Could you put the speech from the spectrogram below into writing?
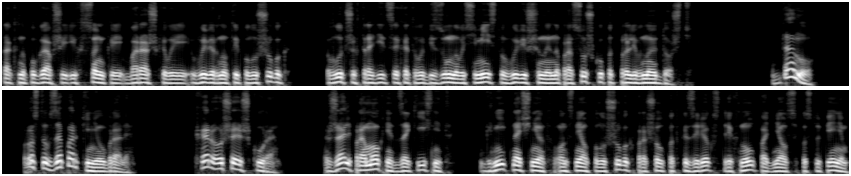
так напугавший их Сонькой барашковый вывернутый полушубок, в лучших традициях этого безумного семейства, вывешенный на просушку под проливной дождь. Да ну, просто в зоопарке не убрали. Хорошая шкура. Жаль, промокнет, закиснет, гнить начнет. Он снял полушубок, прошел под козырек, встряхнул, поднялся по ступеням,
